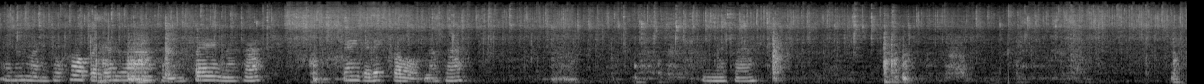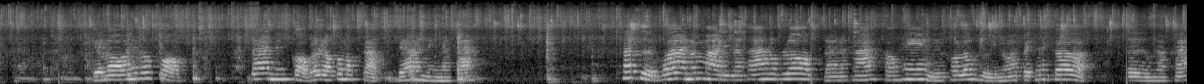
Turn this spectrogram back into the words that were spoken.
ให้น้ำมันเขาเข้าไปด้านล่างของแป้งนะคะ แป้งจะได้กรอบนะคะนี่นะคะเดี๋ยวรอให้เขากรอบด้านหนึงกรอบแล้วเราก็มากลับอีกด้านหนึ่งนะคะ ถ้าเกิดว่าน้ำมันนะคะ รอบๆนะคะเขาแห้งหรือเขาเล่าเหยน้อยไปท่านก็เติมนะคะ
